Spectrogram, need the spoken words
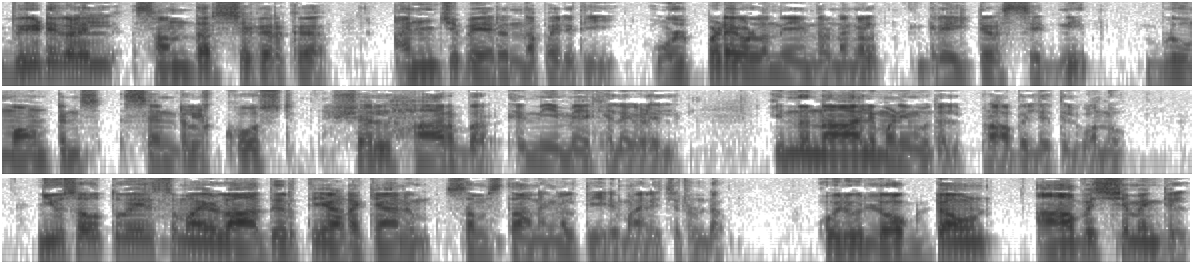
വീടുകളിൽ സന്ദർശകർക്ക് അഞ്ചു പേരെന്ന പരിധി ഉൾപ്പെടെയുള്ള നിയന്ത്രണങ്ങൾ Greater Sydney Blue Mountains Central Coast Shellharbour എന്നീ മേഖലകളിൽ ഇന്ന് നാല് മണി മുതൽ പ്രാബല്യത്തിൽ വന്നു. ന്യൂ സൌത്ത് വെയിൽസുമായുള്ള അതിർത്തി അടയ്ക്കാനും സംസ്ഥാനങ്ങൾ തീരുമാനിച്ചിട്ടുണ്ട്. ഒരു ലോക്ക്ഡൌൺ ആവശ്യമെങ്കിൽ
